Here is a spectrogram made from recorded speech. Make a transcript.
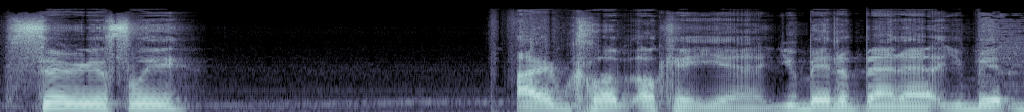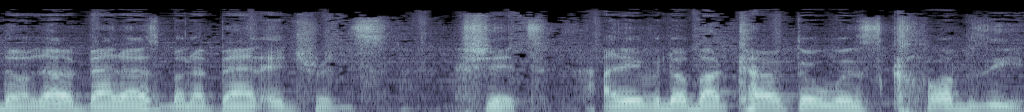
Seriously? I'm club. Okay, yeah. You made a bad. You made no, not a badass, but a bad entrance. Shit. I didn't even know my character was clumsy.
